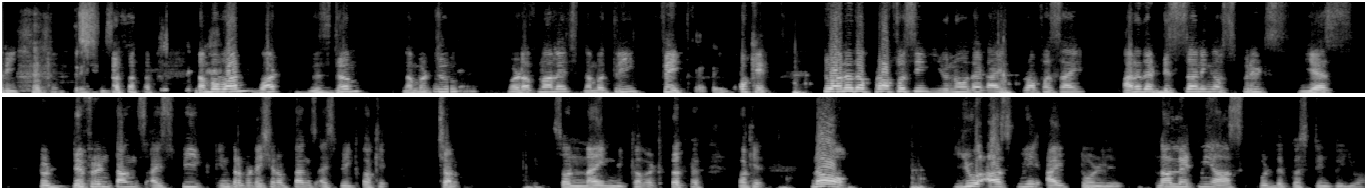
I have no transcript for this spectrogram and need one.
Three. Okay. Three. Number one, what? Wisdom. Number two, word of knowledge. Number three, faith. Okay. To another prophecy, you know that I prophesy. Another discerning of spirits, yes. To different tongues, I speak. Interpretation of tongues, I speak. Okay. Chalo. So nine we covered. okay. Now, you asked me, I told you. Now let me ask, put the question to you.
